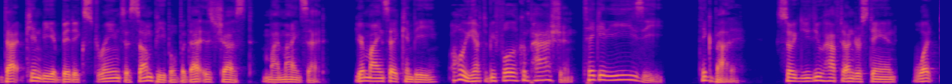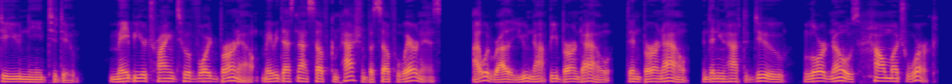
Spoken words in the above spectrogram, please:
That can be a bit extreme to some people, but that is just my mindset. Your mindset can be, oh, you have to be full of compassion. Take it easy. Think about it. So you do have to understand what do you need to do? Maybe you're trying to avoid burnout. Maybe that's not self compassion, but self awareness. I would rather you not be burned out than burn out. And then you have to do, Lord knows, how much work.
